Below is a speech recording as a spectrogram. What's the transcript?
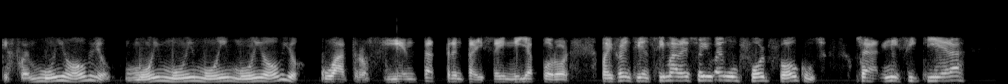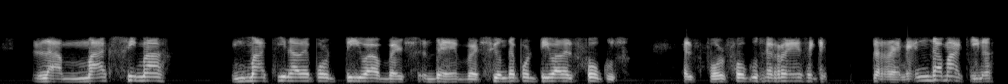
que fue muy obvio, muy, muy, muy, muy obvio. 436 millas por hora. My friend, si encima de eso iba en un Ford Focus, o sea, ni siquiera la máxima máquina deportiva de versión deportiva del Focus, el Ford Focus RS, que es tremenda máquina,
